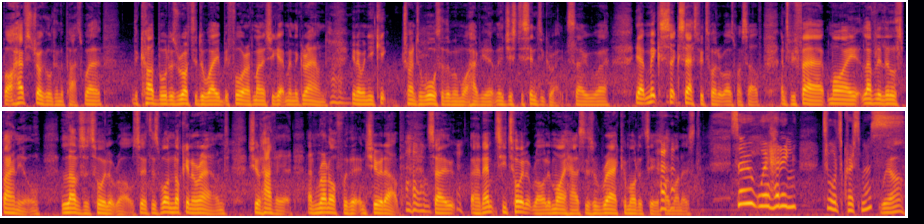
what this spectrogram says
But I have struggled in the past where the cardboard has rotted away before I've managed to get them in the ground. you know, when you keep trying to water them and what have you, and they just disintegrate. So, uh, yeah, mixed success with toilet rolls myself. And to be fair, my lovely little spaniel loves a toilet roll. So if there's one knocking around, she'll have it and run off with it and chew it up. so an empty toilet roll in my house is a rare commodity, if I'm honest. So we're heading towards Christmas. We are.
